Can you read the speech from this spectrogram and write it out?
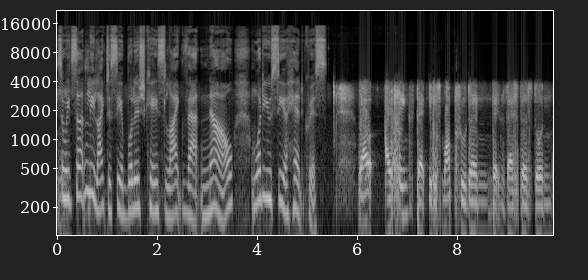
So mm. we'd certainly like to see a bullish case like that now. What do you see ahead, Chris? Well, I think that it is more prudent that investors don't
